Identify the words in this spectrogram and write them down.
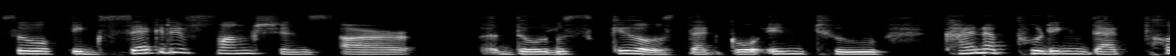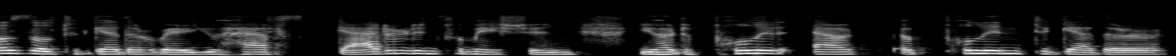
So executive functions are those skills that go into kind of putting that puzzle together where you have scattered information you have to pull it out uh, pull in together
